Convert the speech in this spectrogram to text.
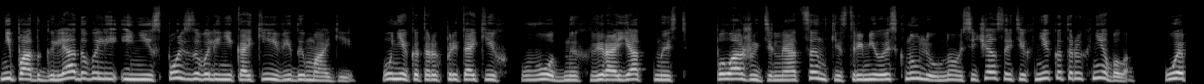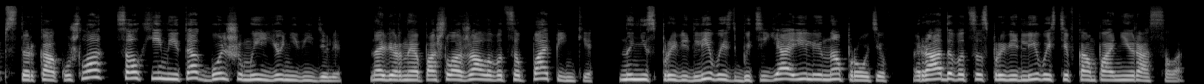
не подглядывали и не использовали никакие виды магии. У некоторых при таких вводных вероятность положительной оценки стремилась к нулю, но сейчас этих некоторых не было. Уэбстер как ушла, с алхимией так больше мы ее не видели. Наверное, пошла жаловаться папеньке на несправедливость бытия или, напротив, радоваться справедливости в компании Рассела.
